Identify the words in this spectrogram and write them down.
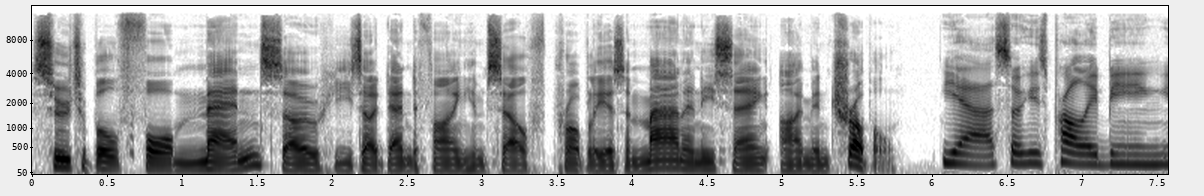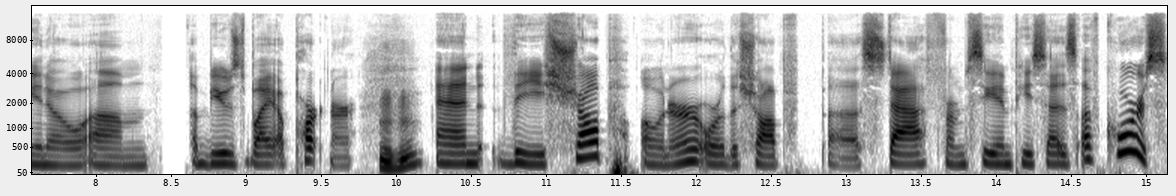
suitable for men. So he's identifying himself probably as a man and he's saying, I'm in trouble. Yeah, so he's probably being, you know, um, abused by a partner. And the shop owner or the shop uh, staff from C&P says, Of course,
